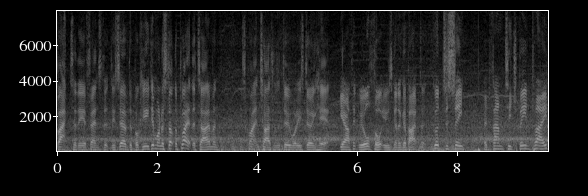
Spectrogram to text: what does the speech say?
Back to the offence that deserved the booking. He didn't want to stop the play at the time, and he's quite entitled to do what he's doing here. Yeah, I think we all thought he was going to go back, but good to see advantage being played.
